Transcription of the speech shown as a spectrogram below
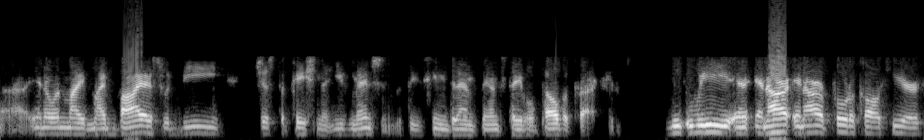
Uh, you know, and my, my bias would be just the patient that you've mentioned with these hemodynamically unstable pelvic fractures. We, in our in our protocol here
